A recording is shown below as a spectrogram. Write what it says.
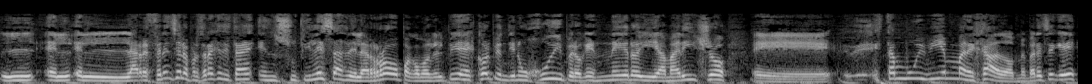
la referencia a los personajes está en sutilezas de la ropa, como que el pibe de Scorpion tiene un hoodie pero que es negro y amarillo. eh, está muy bien manejado. Me parece que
